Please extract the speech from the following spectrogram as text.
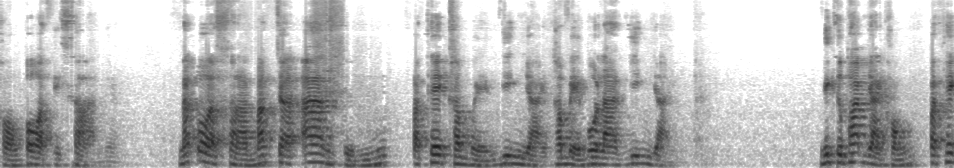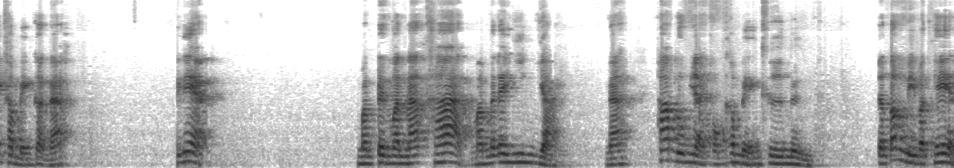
ของประวัติศาสตร์เนี่ยนักประวัติศาสตร์มักจะอ้างถึงประเทศเขมรยิ่งใหญ่เขมรโบราณยิ่งใหญ่ นี่คือภาพใหญ่ของประเทศเขมรก่อนนะเนี่ยมันเป็นวรรณธาตุมันไม่ได้ยิ่งใหญ่นะภาพรวมใหญ่ของเขมรคือหนึ่ง จะต้องมีประเทศ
